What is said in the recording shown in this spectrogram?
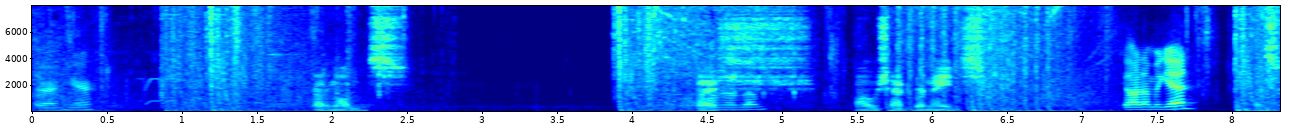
They're in here. Ramones. One of them. I wish I had grenades. Got him again. Nice.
